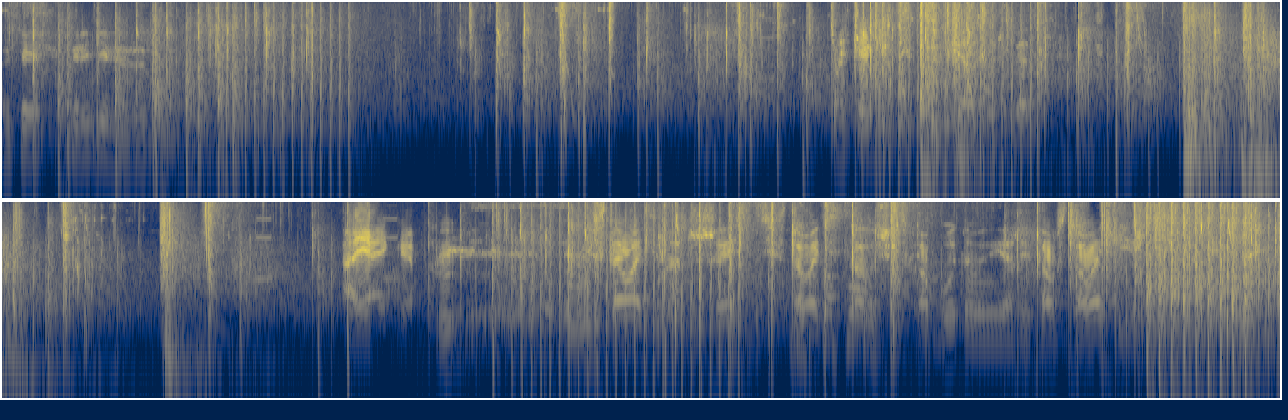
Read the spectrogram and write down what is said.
У тебя еще впереди лежит, блядь. Мотельки вязаны, ребят. А я и Кэп. Н- Не вставайте на G6, вставайте сразу сейчас хабут на Виньярде, там вставайте и...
